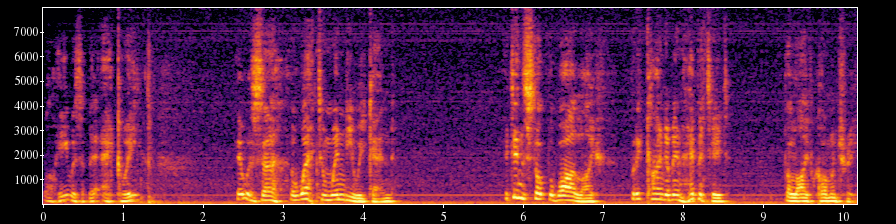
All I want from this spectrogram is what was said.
Well, he was a bit echoey. It was uh, a wet and windy weekend. It didn't stop the wildlife, but it kind of inhibited the live commentary.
